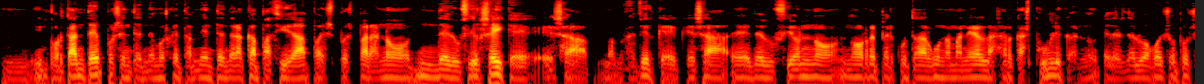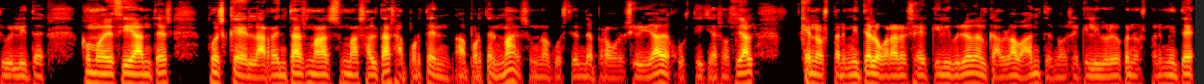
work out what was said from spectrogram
mm, importante, pues entendemos que también tendrá capacidad pues, pues para no deducirse y que esa, vamos a decir, que, esa eh, deducción no, no, repercuta de alguna manera en las arcas públicas, ¿no? que desde luego eso como decía antes, pues que las rentas más, más altas aporten, aporten más, una cuestión de progresividad, de justicia social, que nos permite lograr ese equilibrio del que hablaba antes, ¿no? ese equilibrio que nos permite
